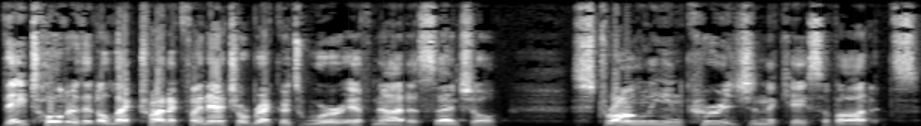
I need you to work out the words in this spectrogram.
They told her that electronic financial records were, if not essential, strongly encouraged in the case of audits.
